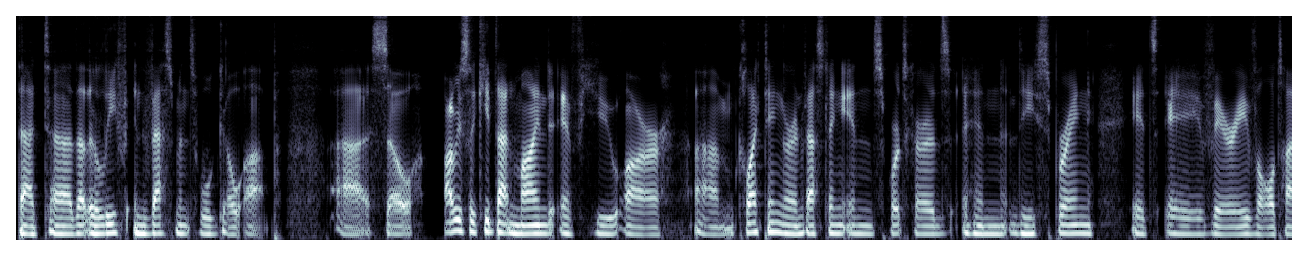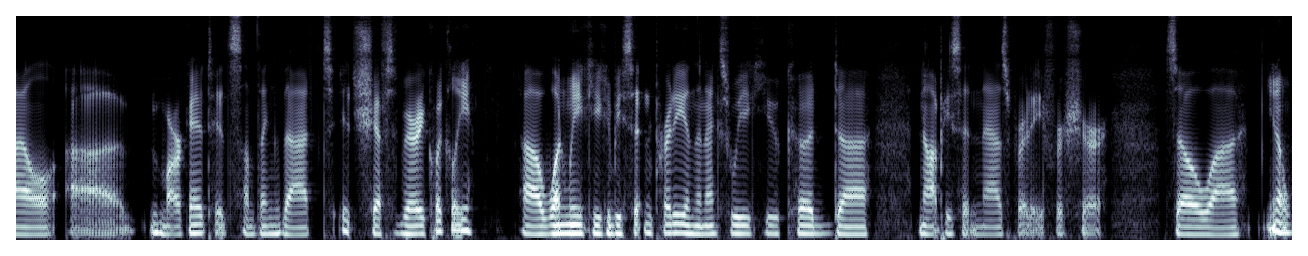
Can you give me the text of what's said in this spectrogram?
that uh, that their Leaf investments will go up. Uh, so obviously keep that in mind if you are um, collecting or investing in sports cards in the spring. It's a very volatile uh, market. It's something that it shifts very quickly. Uh, one week you could be sitting pretty, and the next week you could uh, not be sitting as pretty for sure. So, uh, you know,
